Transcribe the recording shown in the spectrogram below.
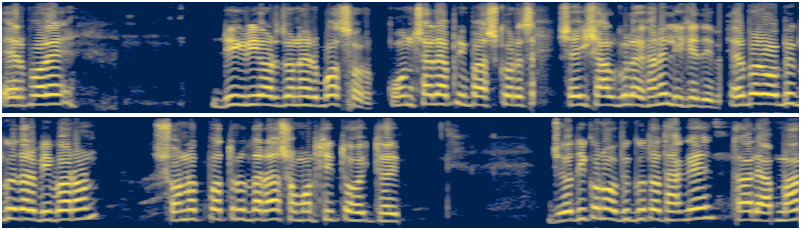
এরপরে ডিগ্রি অর্জনের বছর কোন সালে আপনি পাশ করেছেন? সেই সালগুলো এখানে লিখে দেবেন এরপর অভিজ্ঞতার বিবরণ সনদপত্র দ্বারা সমর্থিত হইতে হবে যদি কোনো অভিজ্ঞতা থাকে, তাহলে আপনার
